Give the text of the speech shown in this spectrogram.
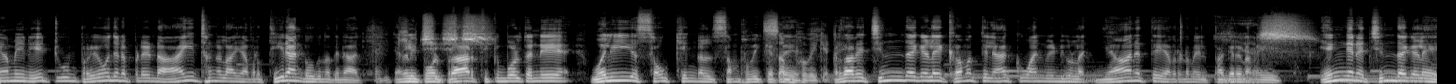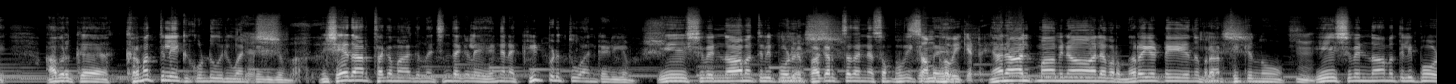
ആമീൻ ഏറ്റവും പ്രയോജനപ്പെടേണ്ട ആയുധങ്ങളായി അവർ തീരാൻ പോകുന്നതിനാൽ ഞങ്ങൾ ഇപ്പോൾ പ്രാർത്ഥിക്കുമ്പോൾ തന്നെ വലിയ സൗഖ്യങ്ങൾ സംഭവിക്കട്ടെ. കർത്താവെ ചിന്തകളെ ക്രമത്തിലാക്കുവാൻ വേണ്ടിയുള്ള ജ്ഞാനത്തെ അവരുടെ മേൽ പകരണമേ. എങ്ങനെ ചിന്തകളെ അവർക്ക് ക്രമത്തിലേക്ക് കൊണ്ടുവരുവാൻ കഴിയും. നിഷേധാർത്ഥകമാകുന്ന ചിന്തകളെ എങ്ങനെ കീഴ്പ്പെടുത്തുവാൻ കഴിയും? യേശുവിൻ നാമത്തിൽ ഇപ്പോൾ ഒരു പകർച്ച തന്നെ സംഭവിക്കട്ടെ. ഞാൻ ആത്മാവിനാൽ അവർ നിറയട്ടെ എന്ന് പ്രാർത്ഥിക്കുന്നു. യേശുവിൻ നാമത്തിൽ ഇപ്പോൾ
